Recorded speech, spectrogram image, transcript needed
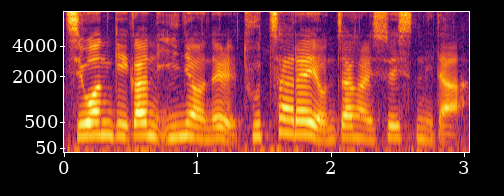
지원 기간 2년을 두 차례 연장할 수 있습니다.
